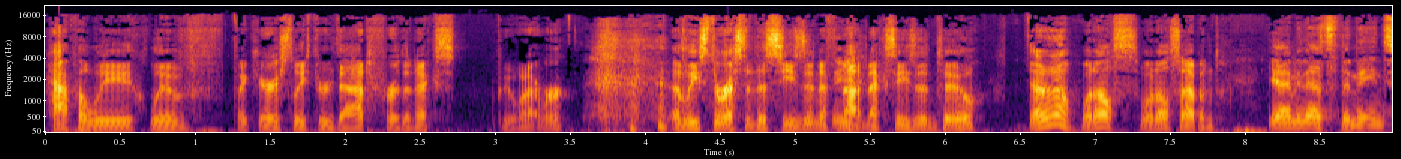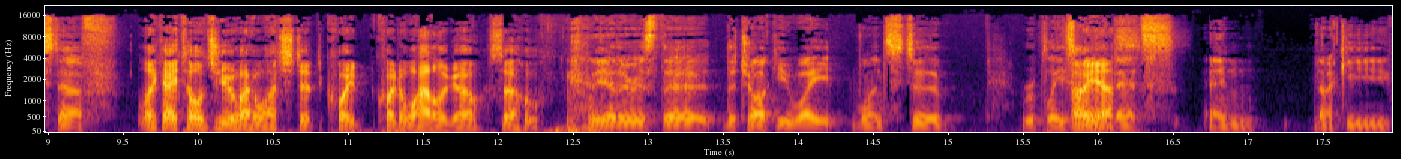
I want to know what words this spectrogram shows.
happily live vicariously through that for the next whatever, at least the rest of the season, if not next season too. I don't know what else. What else happened? Yeah, I mean that's the main stuff. Like I told you, I watched it quite quite a while ago. So yeah, there was the the chalky white wants to replace Oh, yes. Babette's, and Nucky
